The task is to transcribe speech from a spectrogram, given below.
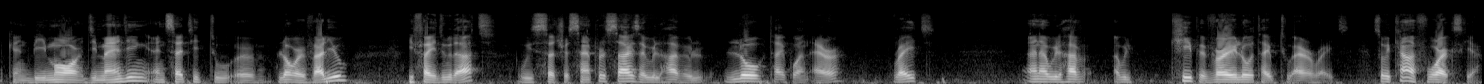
I can be more demanding and set it to a lower value. If I do that with such a sample size, I will have a low type 1 error rate, and I will have I will keep a very low type 2 error rate. So it kind of works here.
